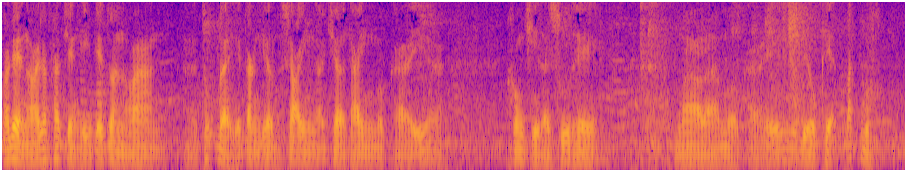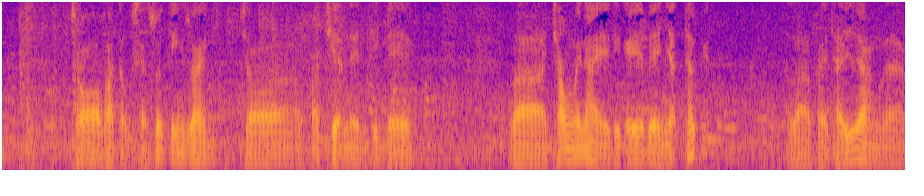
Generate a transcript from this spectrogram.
Có thể nói là phát triển kinh tế tuần hoàn, à, thúc đẩy cái tăng trưởng xanh đã trở thành một cái à, không chỉ là xu thế mà là một cái điều kiện bắt buộc cho hoạt động sản xuất kinh doanh, cho phát triển nền kinh tế. Và trong cái này thì cái về nhận thức ấy, là phải thấy rằng là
